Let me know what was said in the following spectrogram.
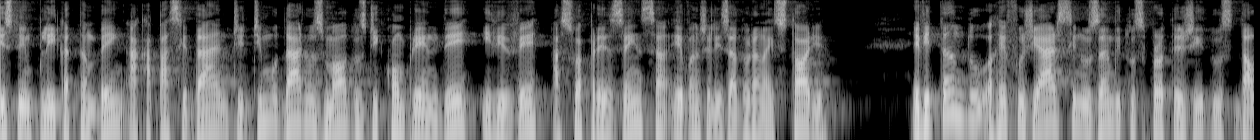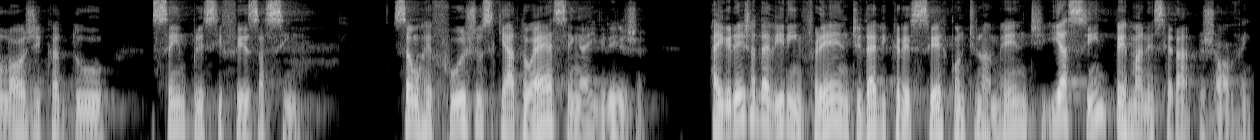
Isto implica também a capacidade de mudar os modos de compreender e viver a sua presença evangelizadora na história, evitando refugiar-se nos âmbitos protegidos da lógica do sempre se fez assim. São refúgios que adoecem a igreja. A igreja deve ir em frente, deve crescer continuamente e assim permanecerá jovem.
